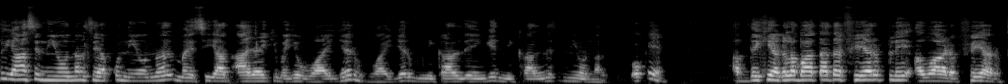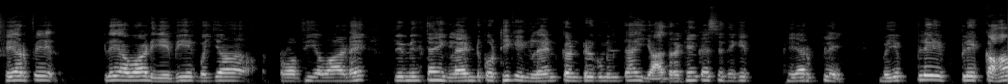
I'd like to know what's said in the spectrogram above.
तो यहाँ से नियोनल से आपको नियोनल मैसी याद आ जाए कि भैया वाइजर वाइजर निकाल देंगे, निकालने से नियोनल ओके अब देखिए, अगला बात आता है fair play award fair fair पे प्ले अवार्ड ये भी एक भैया ट्रॉफी अवार्ड है तो ये मिलता है इंग्लैंड को, ठीक है? इंग्लैंड कंट्री को मिलता है, याद रखें कैसे? देखिए फेयर प्ले भैया प्ले प्ले कहाँ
